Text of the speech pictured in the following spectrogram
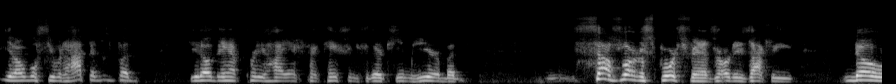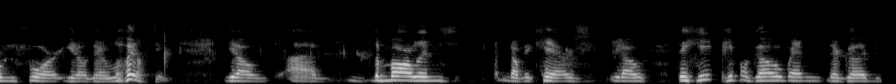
you know we'll see what happens. But you know they have pretty high expectations for their team here. But South Florida sports fans aren't exactly known for you know their loyalty. You know uh, the Marlins, nobody cares. You know the Heat people go when they're good.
